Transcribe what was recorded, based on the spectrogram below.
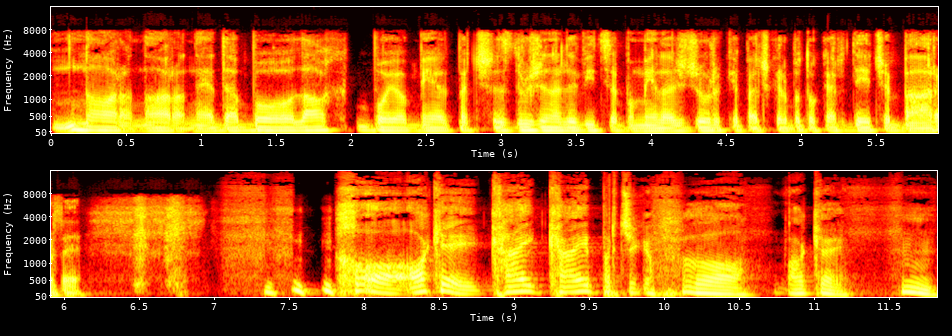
noro, noro ne, da bo lahko bojo imeli, pač Združena levica bo imela žurke, pač, ker bo to kar rdeče barve. Oh, okay. Kaj, kaj če. Oh, okay. hm.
